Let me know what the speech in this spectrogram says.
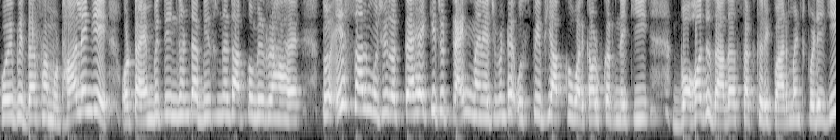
कोई भी दस हम उठा लेंगे और टाइम भी तीन घंटा, बीस मिनट आपको मिल रहा है। तो इस साल मुझे लगता है कि जो टाइम मैनेजमेंट है, उस पर भी आपको वर्कआउट करने की बहुत ज़्यादा सख्त रिक्वायरमेंट पड़ेगी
